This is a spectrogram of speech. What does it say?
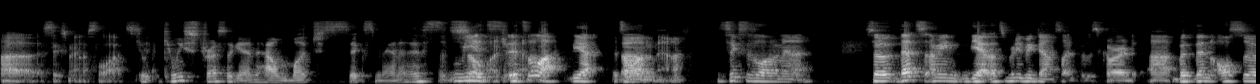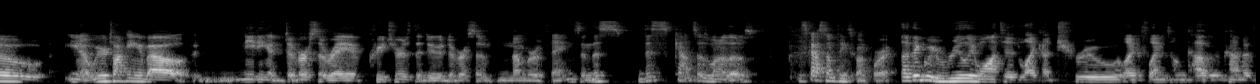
uh, six mana slots. Can, can we stress again how much six mana is? It's I mean, so it's, much it's a lot. Yeah, It's a lot of Um, mana. Six is a lot of mana. So that's, I mean, yeah, that's a pretty big downside for this card. Uh, but then also, you know, we were talking about needing a diverse array of creatures that do a diverse number of things, and this this counts as one of those. It's got some things going for it. I think we really wanted like a true like Flame Tongue Kavu kind of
